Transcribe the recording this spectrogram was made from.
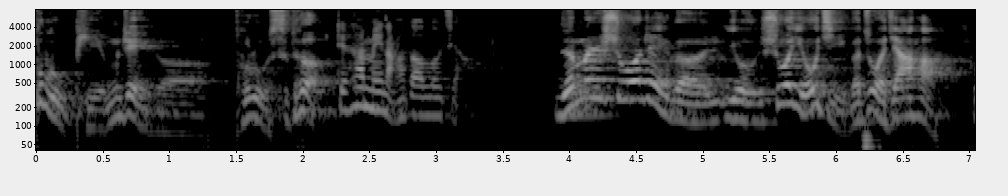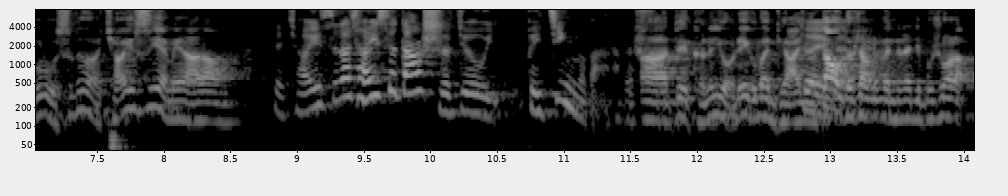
不评这个普鲁斯特，对他没拿到诺奖。人们说这个有说有几个作家哈，普鲁斯特、乔伊斯也没拿到啊。对，乔伊斯，那乔伊斯当时就被禁了吧？他的书啊，对，可能有这个问题啊，对有道德上的问题那就不说了。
